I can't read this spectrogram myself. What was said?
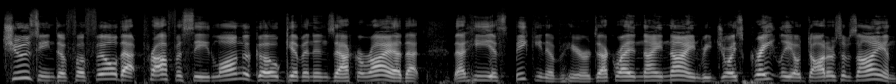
choosing to fulfill that prophecy long ago given in Zechariah that, that he is speaking of here. Zechariah 9 9, rejoice greatly, O daughters of Zion.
